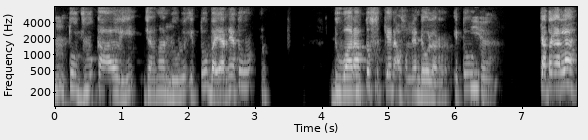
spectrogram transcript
Hmm. tujuh kali zaman hmm. dulu itu bayarnya tuh 200 sekian Australian dollar. Itu iya. katakanlah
